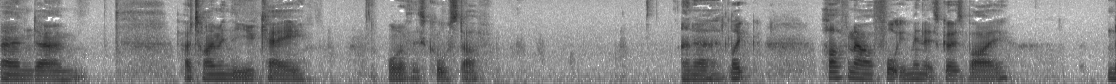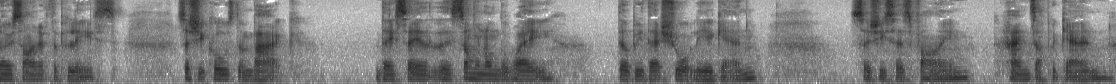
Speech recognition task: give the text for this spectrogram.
and um, her time in the UK, all of this cool stuff. And uh, like half an hour, 40 minutes goes by, no sign of the police. So she calls them back. They say that there's someone on the way, they'll be there shortly again. So she says, fine, hangs up again.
